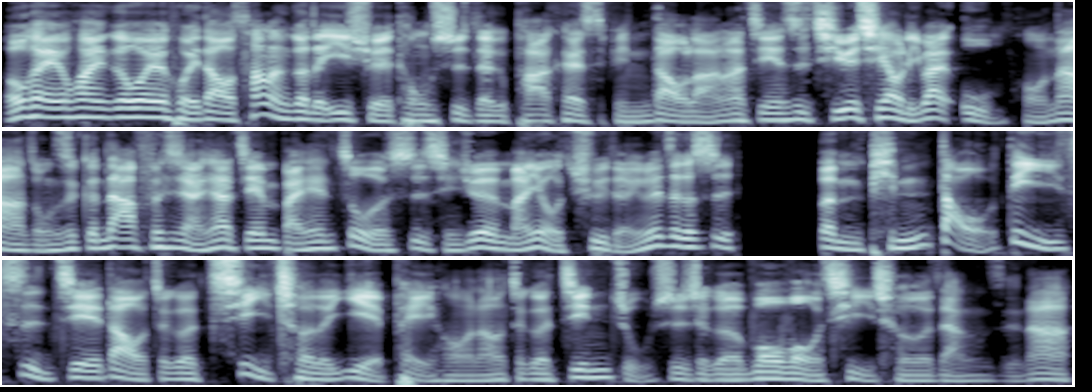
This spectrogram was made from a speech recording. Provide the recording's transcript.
OK，欢迎各位回到苍狼哥的医学通识这个 Podcast 频道啦。那今天是七月七号，礼拜五哦。那总之跟大家分享一下今天白天做的事情，觉得蛮有趣的，因为这个是本频道第一次接到这个汽车的业配哈。然后这个金主是这个 Volvo 汽车这样子。那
